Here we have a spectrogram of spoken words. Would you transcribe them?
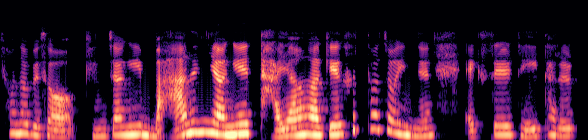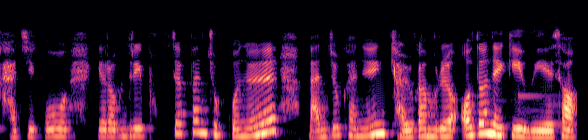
현업에서 굉장히 많은 양의 다양하게 흩어져 있는 엑셀 데이터를 가지고 여러분들이 복잡한 조건을 만족하는 결과물을 얻어내기 위해서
